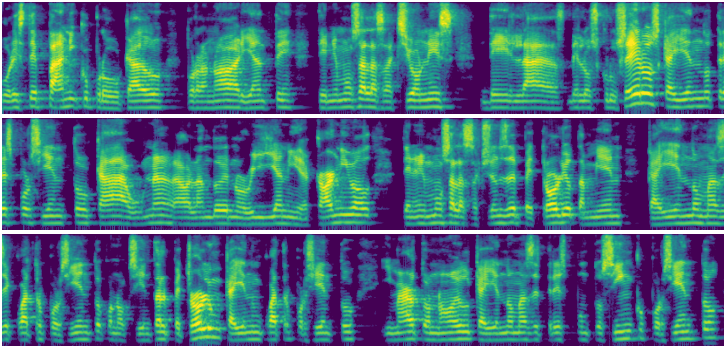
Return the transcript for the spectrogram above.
por este pánico provocado por la nueva variante, tenemos a las acciones de, las, de los cruceros cayendo 3% cada una, hablando de Norwegian y de Carnival. Tenemos a las acciones de petróleo también cayendo más de 4%, con Occidental Petroleum cayendo un 4% y Marathon Oil cayendo más de 3.5%.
